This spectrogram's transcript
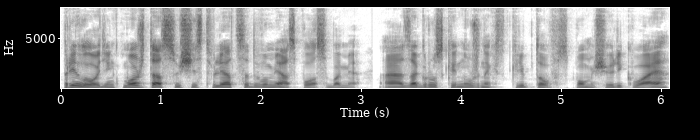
Прелодинг может осуществляться двумя способами. А загрузкой нужных скриптов с помощью require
